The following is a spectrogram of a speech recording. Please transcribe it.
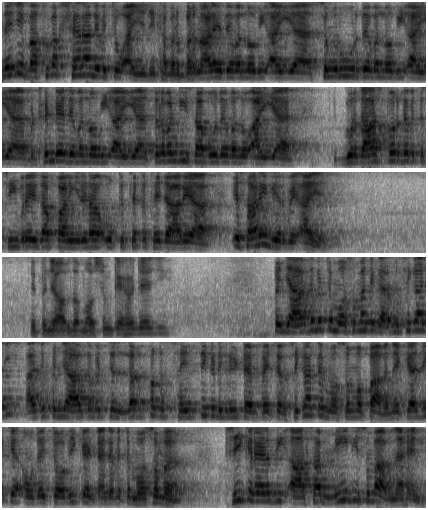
ਨਹੀਂ ਜੀ ਵੱਖ-ਵੱਖ ਸ਼ਹਿਰਾਂ ਦੇ ਵਿੱਚੋਂ ਆਈ ਹੈ ਜੀ ਖਬਰ। ਬਰਨਾਲੇ ਦੇ ਵੱਲੋਂ ਵੀ ਆਈ ਹੈ ਸੰਗਰੂਰ ਦੇ ਵੱਲੋਂ ਵੀ ਆਈ ਹੈ ਬਠਿੰਡੇ ਦੇ ਵੱਲੋਂ ਵੀ ਆਈ ਹੈ ਤਲਵੰਡੀ ਸਾਬੋ ਦੇ ਵੱਲੋਂ ਆਈ ਹੈ ਗੁਰਦਾਸਪੁਰ ਦੇ ਵਿੱਚ ਸੀਵਰੇਜ ਦਾ ਪਾਣੀ ਜਿਹੜਾ ਉਹ ਕਿੱਥੇ-ਕਿੱਥੇ ਜਾ ਰਿਹਾ ਇਹ ਸਾਰੇ ਵੇਰਵੇ ਆਏ ਜੀ। ਤੇ ਪੰਜਾਬ ਦਾ ਮੌਸਮ ਕਿਹੋ ਜਿਹਾ ਜੀ? ਪੰਜਾਬ ਦੇ ਵਿੱਚ ਮੌਸਮ ਅੱਜ ਗਰਮ ਸੀਗਾ ਜੀ। ਅੱਜ ਪੰਜਾਬ ਦੇ ਵਿੱਚ ਲਗਭਗ 37 ਕੁ ਡਿਗਰੀ ਟੈਂਪਰੇਚਰ ਸੀਗਾ ਤੇ ਮੌਸਮ ਵਿਭਾਗ ਨੇ ਕਿਹਾ ਜੀ ਕਿ ਆਉਂਦੇ 24 ਘੰਟਿਆਂ ਦੇ ਵਿੱਚ ਮੌਸਮ ਠੀਕ ਰਹਿਣ ਦੀ ਆਸ ਆ ਮੀਂਹ ਦੀ ਸੰਭਾਵਨਾ ਹੈ ਨਹੀਂ।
